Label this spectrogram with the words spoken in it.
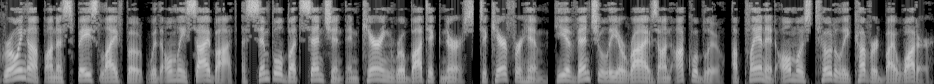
Growing up on a space lifeboat with only Cybot a simple but sentient and caring robotic nurse to care for him, he eventually arrives on Aquablue, a planet almost totally covered by water.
